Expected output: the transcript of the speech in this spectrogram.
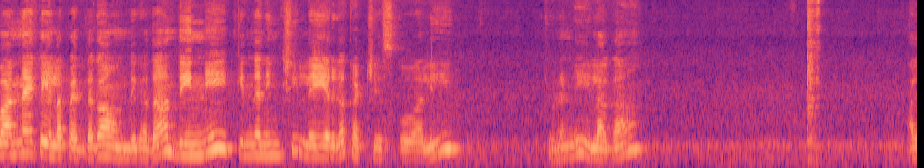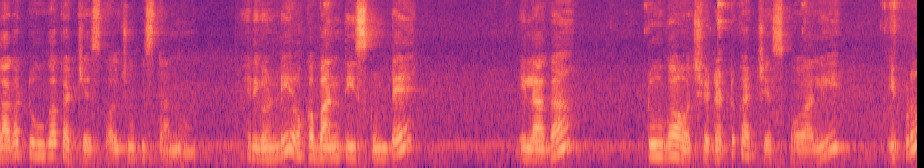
బన్ అయితే ఇలా పెద్దగా ఉంది కదా దీన్ని కింద నుంచి లేయర్గా కట్ చేసుకోవాలి. చూడండి ఇలాగా. అలాగా టూగా కట్ చేసుకోవాలి చూపిస్తాను. ఇదిగోండి ఒక బన్ తీసుకుంటే ఇలాగా టూగా వచ్చేటట్టు కట్ చేసుకోవాలి. ఇప్పుడు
